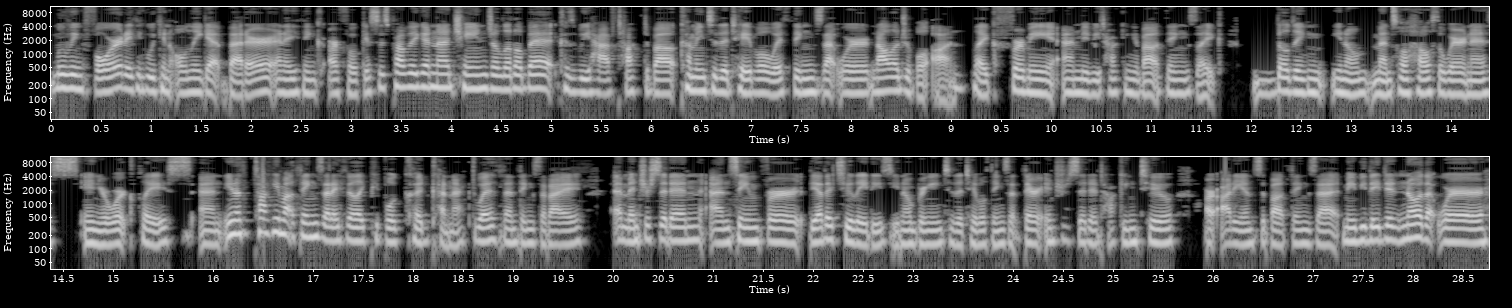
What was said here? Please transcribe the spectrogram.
moving forward, I think we can only get better. And I think our focus is probably going to change a little bit because we have talked about coming to the table with things that we're knowledgeable on, like for me, and maybe talking about things like building, you know, mental health awareness in your workplace and, you know, talking about things that I feel like people could connect with and things that I am interested in. And same for the other two ladies, you know, bringing to the table things that they're interested in talking to our audience about things that maybe they didn't know that we're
